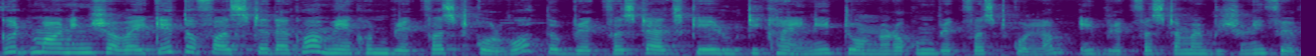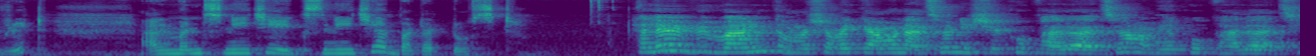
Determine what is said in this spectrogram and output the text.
গুড মর্নিং সবাইকে। তো ফার্স্টে দেখো আমি এখন ব্রেকফাস্ট করব। তো ব্রেকফাস্টে আজকে রুটি খাইনি একটু অন্যরকম ব্রেকফাস্ট করলাম। এই ব্রেকফাস্ট আমার ভীষণই ফেভারিট আলমন্ডস নিয়েছি এগস নিয়েছি আর বাটার টোস্ট হ্যালো এভরিওয়ান তোমরা সবাই কেমন আছো? নিশ্চয়ই খুব ভালো আছো। আমিও খুব ভালো আছি।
